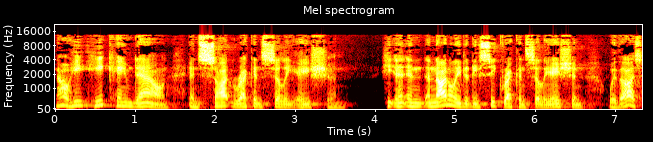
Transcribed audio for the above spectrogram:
No, he, he came down and sought reconciliation. He, and, and not only did he seek reconciliation with us,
